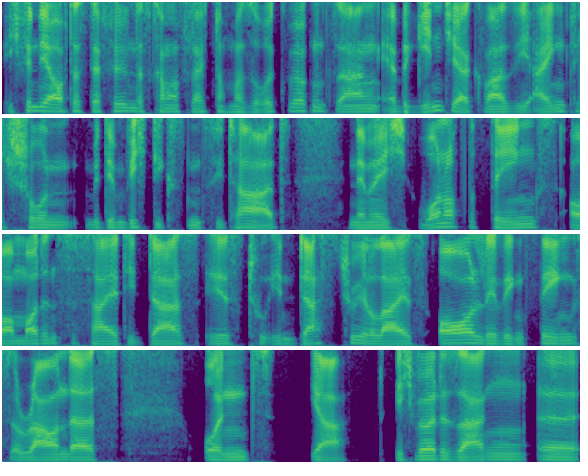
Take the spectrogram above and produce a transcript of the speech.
Ich finde ja auch, dass der Film, das kann man vielleicht nochmal so rückwirkend sagen, er beginnt ja quasi eigentlich schon mit dem wichtigsten Zitat, nämlich One of the things our modern society does is to industrialize all living things around us. Und ja, ich würde sagen, äh,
